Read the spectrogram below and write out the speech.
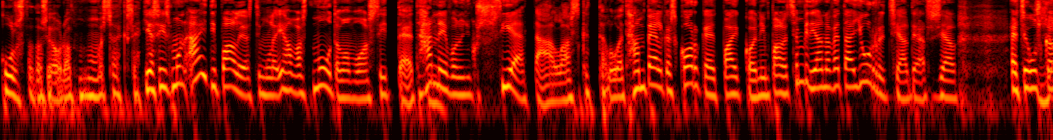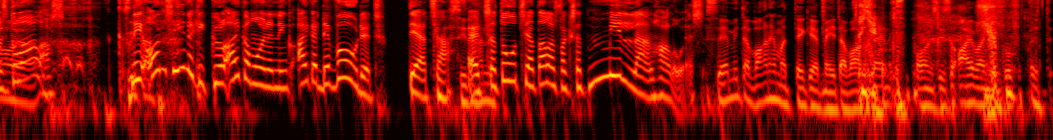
Kuulostaa tosi oudolta mun mielestä se. Ja siis mun äiti paljasti mulle ihan vasta muutama vuosi sitten, että hän mm. ei voinut niinku sietää laskettelua. Että hän pelkäsi korkeita paikkoja niin paljon, että sen piti aina vetää jurrit sieltä, ja siellä, että se uskalsi tulla alas. niin on siinäkin kyllä aikamoinen, niin aika devoted, tiedätkö? Että sä tuut sieltä alas, vaikka sä et millään halues. Se, mitä vanhemmat tekee meitä varten, on siis aivan niin kuin, että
